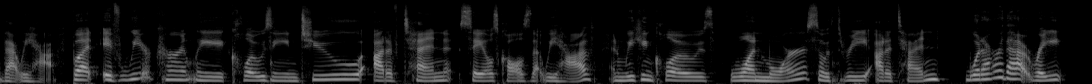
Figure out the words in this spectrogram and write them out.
that we have. But if we are currently closing two out of 10 sales calls that we have, and we can close one more, so three out of 10, whatever that rate,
